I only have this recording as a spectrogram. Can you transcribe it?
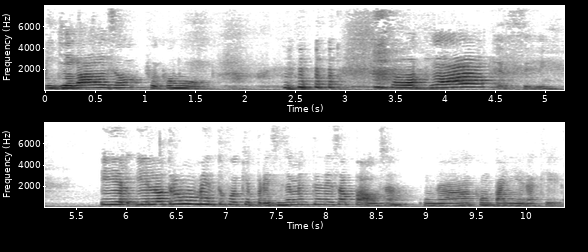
Y llega a eso, fue como, ¿como qué? Sí. Y el, y el, otro momento fue que precisamente en esa pausa, una compañera que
